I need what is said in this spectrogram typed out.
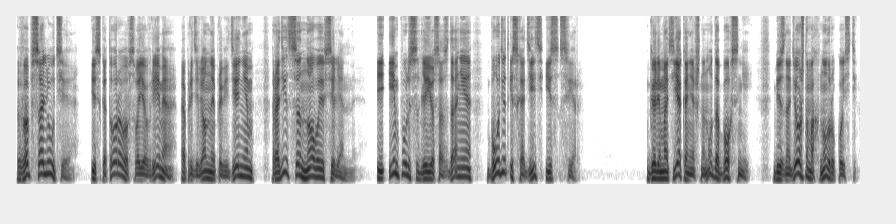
«В абсолюте, из которого в свое время, определенное проведением, родится новая Вселенная, и импульс для ее создания будет исходить из сферы. Галиматья, конечно, ну да бог с ней, безнадежно махнул рукой Стинов.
